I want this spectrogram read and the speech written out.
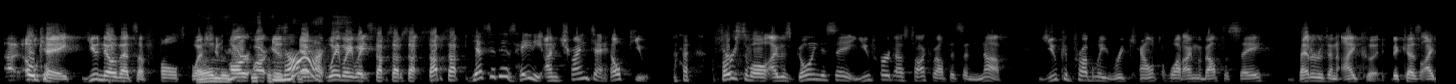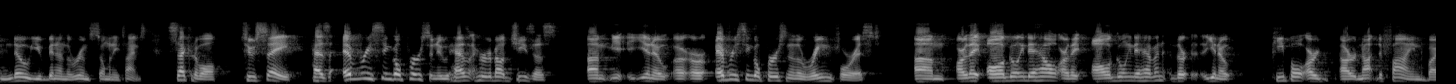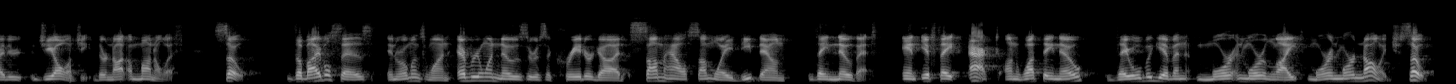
Uh, okay, you know that's a false question. Are, are, is, wait, wait, wait! Stop, stop, stop, stop, stop! Yes, it is, Haiti. I'm trying to help you. First of all, I was going to say you've heard us talk about this enough. You could probably recount what I'm about to say better than I could because I know you've been in the room so many times. Second of all, to say has every single person who hasn't heard about Jesus, um, y- you know, or, or every single person in the rainforest, um, are they all going to hell? Are they all going to heaven? They're, you know, people are are not defined by their geology. They're not a monolith. So the Bible says in Romans 1, everyone knows there is a creator God. Somehow, some way, deep down, they know that. And if they act on what they know, they will be given more and more light, more and more knowledge. So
